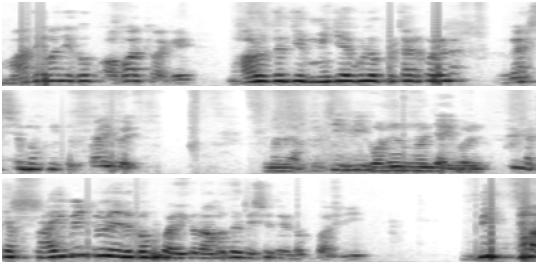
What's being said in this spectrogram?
মাঝে মাঝে খুব অবাক লাগে ভারতের যে মিডিয়াগুলো প্রচার করে না ম্যাক্সিমাম কিন্তু প্রাইভেট মানে আপনি টিভি বলেন যাই বলেন। আচ্ছা প্রাইভেটগুলো এরকম করে কেন? আমাদের দেশে এরকম করেনি মিথ্যা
